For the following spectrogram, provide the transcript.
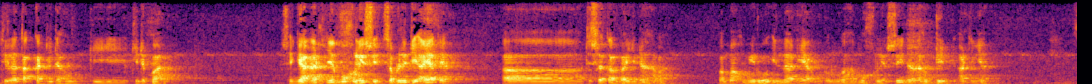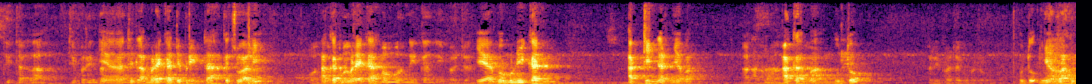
diletakkan di dahulu di di depan sehingga artinya mukhlisin seperti di ayat ya eh, di surat al-bayyinah apa wa ma umiru illa liya'budullaha mukhlishina lahuddin artinya? Tidaklah diperintahkan. Ya tidaklah mereka diperintah kecuali untuk agar mereka memurnikan ibadah. Ya memunikan ad-din artinya apa? Agama. Agama. Untuk? Beribadah kepada Allah. Untuknya lahu.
